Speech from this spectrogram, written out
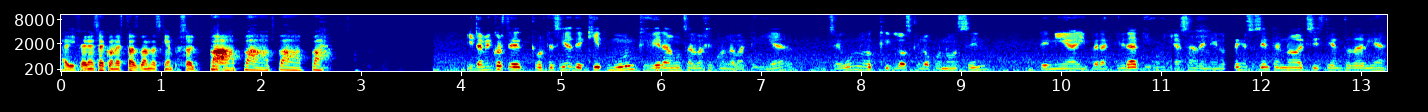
A diferencia con estas bandas que empezó el pa, pa, pa, pa. Y también cortesía de Kid Moon, que era un salvaje con la batería. Según los que lo conocen, tenía hiperactividad. Digo, ya saben, en los años 60 no existían todavía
